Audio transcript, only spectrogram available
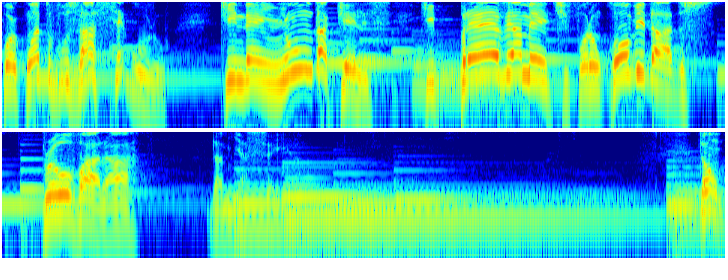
Porquanto vos asseguro que nenhum daqueles que previamente foram convidados provará da minha ceia. Então,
